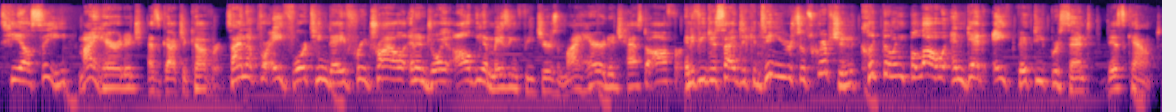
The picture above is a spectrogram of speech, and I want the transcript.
TLC, MyHeritage has got you covered. Sign up for a 14 day free trial and enjoy all the amazing features MyHeritage has to offer. And if you decide to continue your subscription, click the link below and get a 50% discount.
